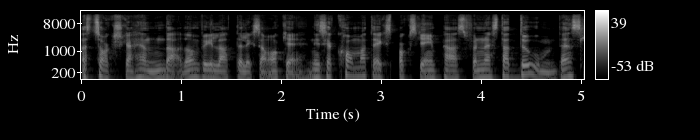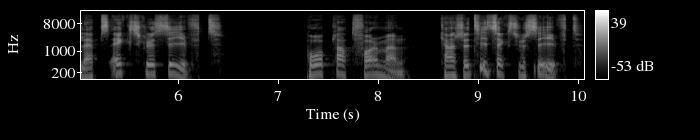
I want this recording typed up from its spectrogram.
att saker ska hända. De vill att det liksom, okej, okay, ni ska komma till Xbox Game Pass för nästa Doom, den släpps exklusivt på plattformen. Kanske tidsexklusivt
